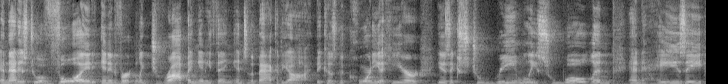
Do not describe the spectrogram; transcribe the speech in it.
and that is to avoid inadvertently dropping anything into the back of the eye because the cornea here is extremely swollen and hazy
